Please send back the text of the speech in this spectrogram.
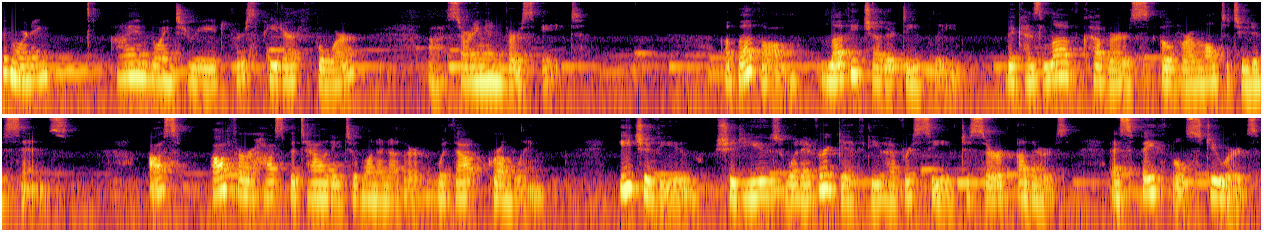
Good morning. I am going to read 1 Peter 4, uh, starting in verse 8. Above all, love each other deeply, because love covers over a multitude of sins. Os- offer hospitality to one another without grumbling. Each of you should use whatever gift you have received to serve others as faithful stewards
